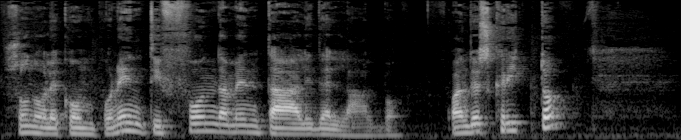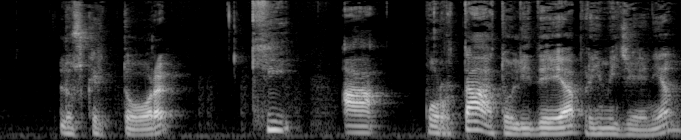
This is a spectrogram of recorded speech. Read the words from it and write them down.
sono le componenti fondamentali dell'albo. Quando è scritto, lo scrittore, chi ha portato l'idea primigenia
